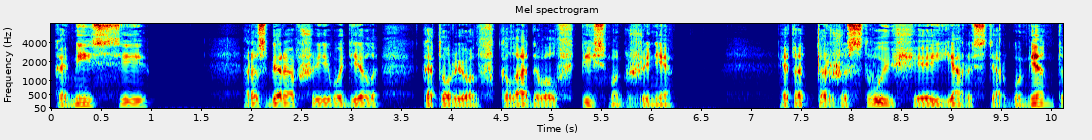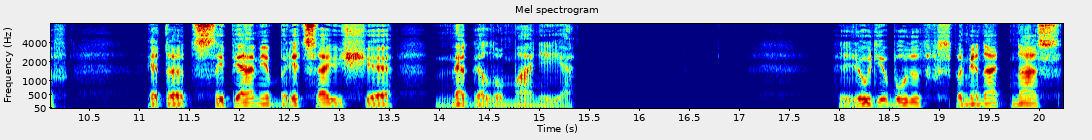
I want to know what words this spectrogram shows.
комиссии, разбиравшие его дело, которое он вкладывал в письма к жене, эта торжествующая ярость аргументов, эта цепями брецающая мегаломания. Люди будут вспоминать нас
